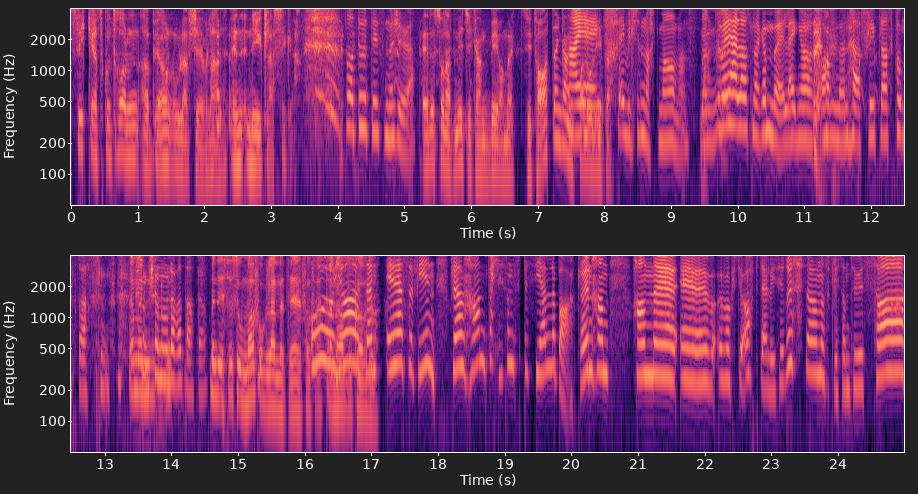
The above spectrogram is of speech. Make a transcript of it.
Sikkerhetskontrollen av Bjørn Olav Skjæveland. En ny klassiker. Fra 2020. Er det sånn at vi ikke kan be om et sitat en gang Nei, fra jeg, Nei, jeg vil ikke snakke mer om den. Men- Da vil jeg heller snakke mye lenger om den her flyplasskontrasten Ja, men- som tatt opp. Men disse sommerfuglene til Å forfatteren ja, Nabokov, den er så fin. For han har en veldig sånn spesiell bakgrunn. Han, han eh, eh, vokste jo opp delvis i Russland, og så flyttet han til USA.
